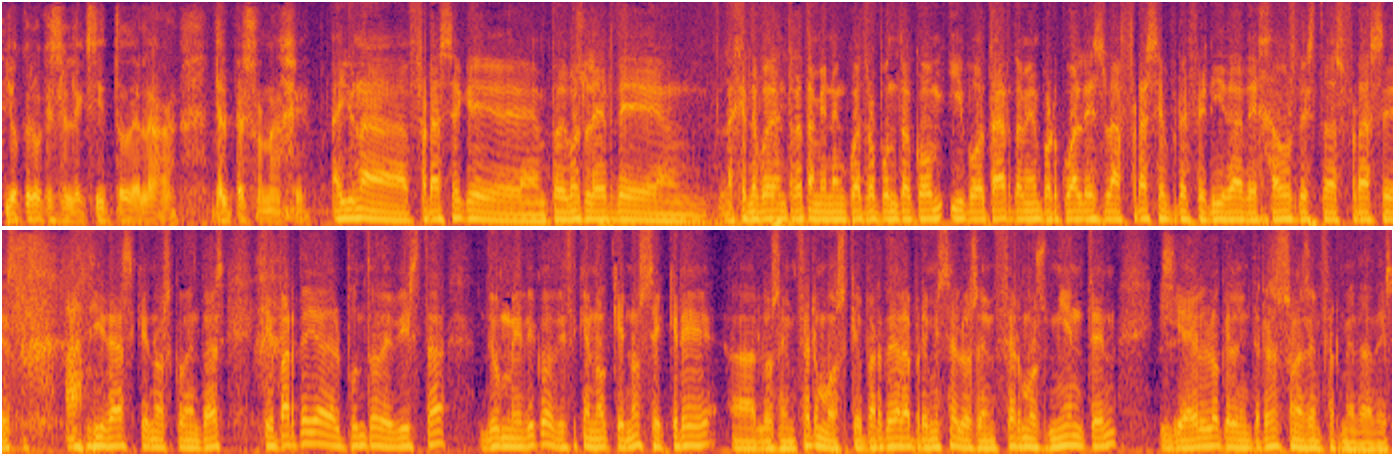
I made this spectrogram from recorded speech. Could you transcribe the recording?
yo creo que es el éxito de la, del personaje. Hay una frase que podemos leer de, la gente puede entrar también en 4.com y votar también por cuál es la frase preferida de House de estas frases ácidas que nos comentabas, que parte ya del punto de vista de un médico, dice que no, que no se cree a los enfermos, que parte de la premisa de los enfermos mienten y a él lo que le interesa son las enfermedades.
